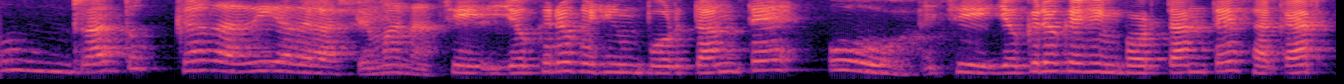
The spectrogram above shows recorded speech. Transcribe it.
un rato cada día de la semana. sí yo creo que es importante Uh, Sí, yo creo que es importante sacar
